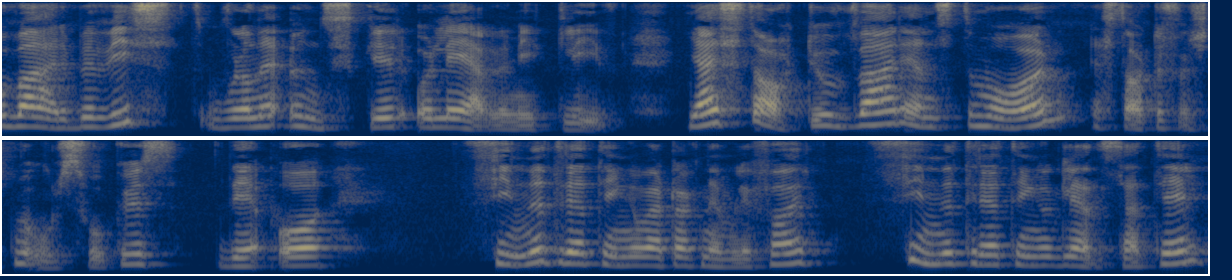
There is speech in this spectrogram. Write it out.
og være bevisst hvordan jeg ønsker å leve mitt liv. Jeg starter jo hver eneste morgen Jeg starter først med Olsfokus. Det å finne tre ting å være takknemlig for. Finne tre ting å glede seg til.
